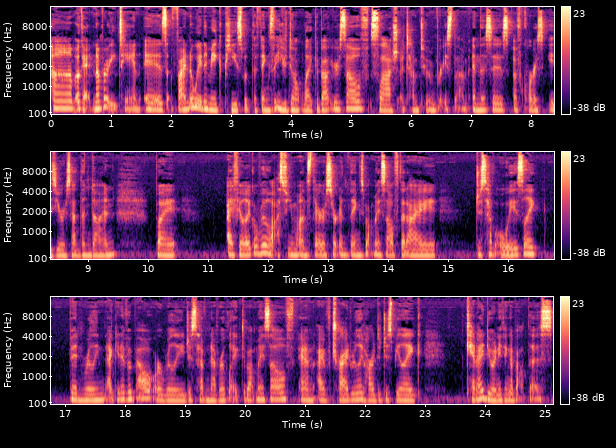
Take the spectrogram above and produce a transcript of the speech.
Um, okay, number 18 is find a way to make peace with the things that you don't like about yourself, slash, attempt to embrace them. And this is, of course, easier said than done but I feel like over the last few months, there are certain things about myself that I just have always like been really negative about or really just have never liked about myself. And I've tried really hard to just be like, can I do anything about this?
